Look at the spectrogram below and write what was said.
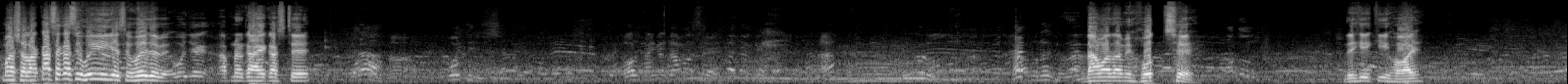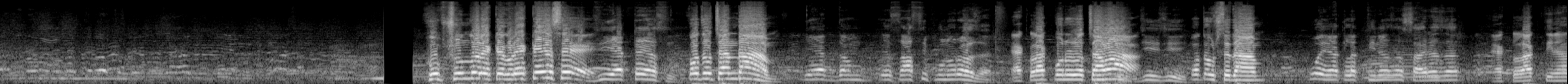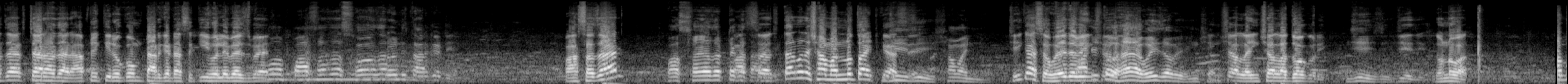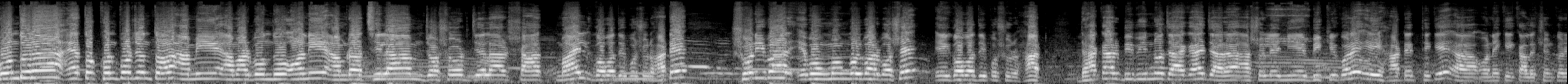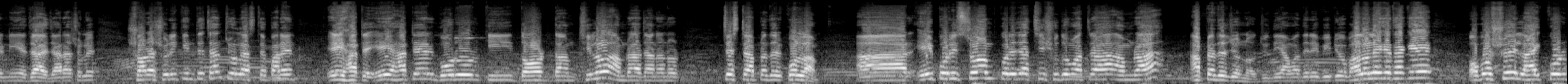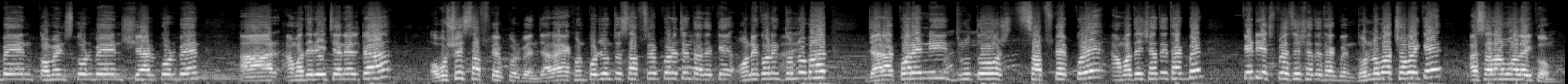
মাসাল্লাহ কাছাকাছি হয়ে গেছে হয়ে যাবে। ওই যে আপনার গায়ে কাছতে দামাদামি হচ্ছে। দেখি কি হয়। খুব সুন্দর একটা করে একটাই আছে? জি একটাই আছে। কত চান দাম? একদম চাচ্ছি পনেরো হাজার। এক লাখ পনেরো চাওয়া? জি জি। কত উঠছে দাম? ওই এক লাখ তিন হাজার চার হাজার। এক লাখ তিন হাজার চার হাজার। আপনি কীরকম টার্গেট আছে? কি হলে বেচবেন? পাঁচ হাজার ছ হাজার হলে টার্গেটে পাঁচ হাজার? পাঁচ ছয় হাজার টাকা তার মানে সামান্য তো আটকে জি জি সামান্য। ঠিক আছে হয়ে যাবে বাকি হ্যাঁ হয়ে যাবে ইনশাল্লাহ। ইনশাল্লাহ ইনশাল্লাহ দোয়া করি। জি জি। জি জি ধন্যবাদ। বন্ধুরা এতক্ষণ পর্যন্ত আমি আমার বন্ধু অনি আমরা ছিলাম যশোর জেলার সাত মাইল গবাদি পশুর হাটে। শনিবার এবং মঙ্গলবার বসে এই গবাদি পশুর হাট। ঢাকার বিভিন্ন জায়গায় যারা আসলে নিয়ে বিক্রি করে এই হাটের থেকে অনেকেই কালেকশন করে নিয়ে যায়। যারা আসলে সরাসরি কিনতে চান চলে আসতে পারেন এই হাটে, এই হাটের গরুর কি দর দাম ছিল আমরা জানানোর চেষ্টা আপনাদের করলাম। আর এই পরিশ্রম করে যাচ্ছি শুধুমাত্র আমরা আপনাদের জন্য। যদি আমাদের এই ভিডিও ভালো লেগে থাকে, অবশ্যই লাইক করবেন কমেন্টস করবেন শেয়ার করবেন। আর আমাদের এই চ্যানেলটা অবশ্যই সাবস্ক্রাইব করবেন। যারা এখন পর্যন্ত সাবস্ক্রাইব করেছেন, তাদেরকে অনেক অনেক ধন্যবাদ। যারা করেননি, দ্রুত সাবস্ক্রাইব করে আমাদের সাথে থাকবেন। কেডি এক্সপ্রেসের সাথে থাকবেন। ধন্যবাদ সবাইকে। আসসালামু আলাইকুম।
